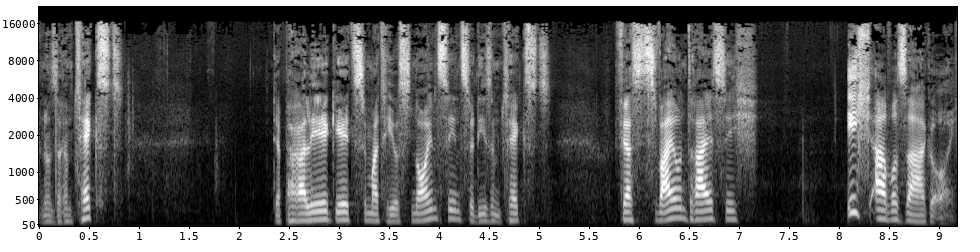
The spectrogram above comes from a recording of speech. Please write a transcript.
in unserem Text, der parallel geht zu Matthäus 19, zu diesem Text. Vers 32, ich aber sage euch.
